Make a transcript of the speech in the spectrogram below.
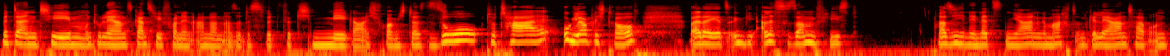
mit deinen Themen und du lernst ganz viel von den anderen. Also das wird wirklich mega. Ich freue mich da so total unglaublich drauf, weil da jetzt irgendwie alles zusammenfließt was ich in den letzten Jahren gemacht und gelernt habe und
